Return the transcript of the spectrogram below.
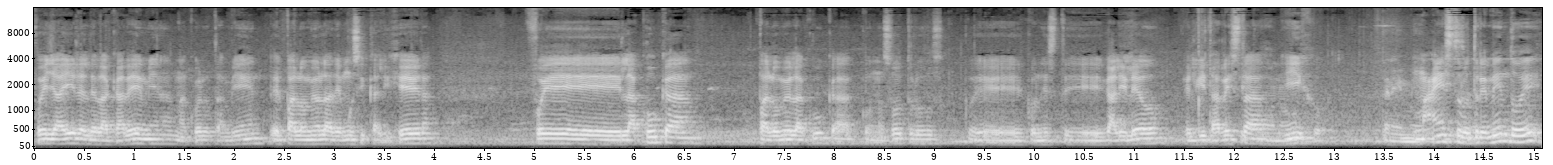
Fue Jair el de la academia, me acuerdo también. El palomeó la de música ligera. Fue la Cuca, palomeó la Cuca con nosotros, eh, con este Galileo, el guitarrista, Sí, cómo no. hijo. Tremendo. Maestro, tremendo, ¿eh?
